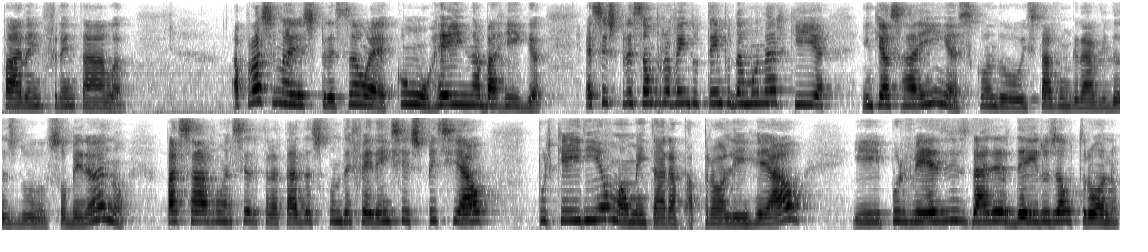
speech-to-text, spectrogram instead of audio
para enfrentá-la. A próxima expressão é com o rei na barriga. Essa expressão provém do tempo da monarquia, em que as rainhas, quando estavam grávidas do soberano, passavam a ser tratadas com deferência especial, porque iriam aumentar a prole real e, por vezes, dar herdeiros ao trono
